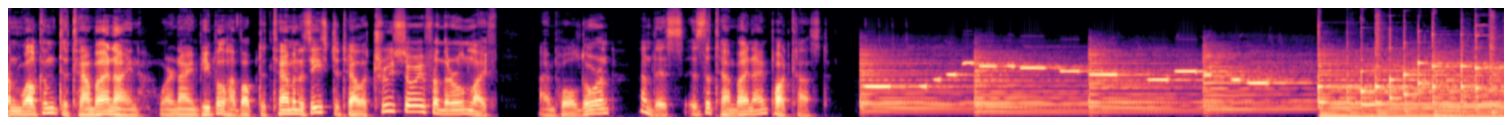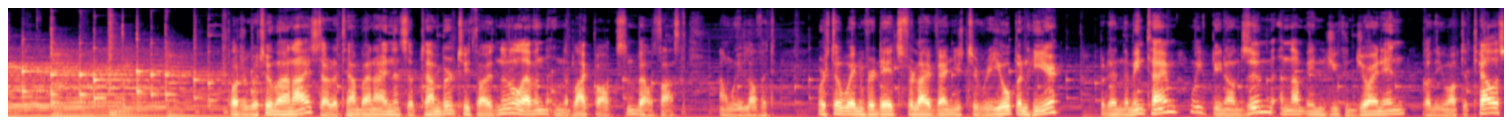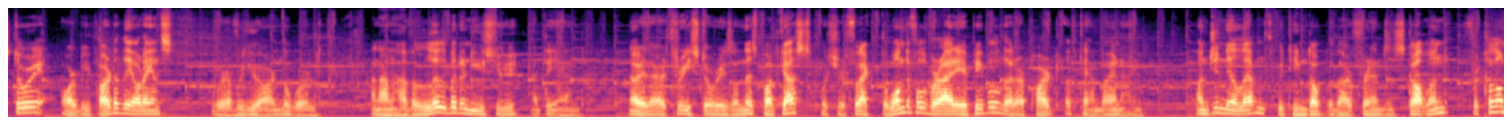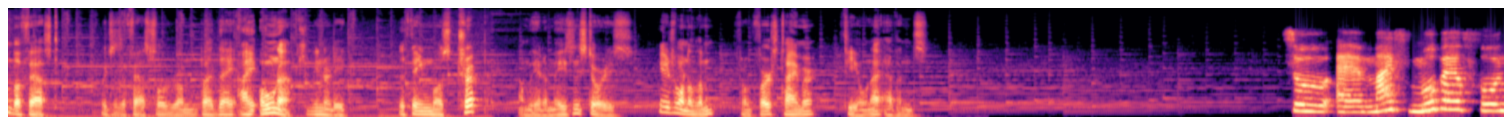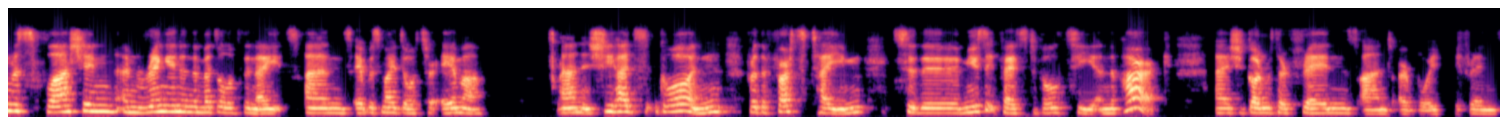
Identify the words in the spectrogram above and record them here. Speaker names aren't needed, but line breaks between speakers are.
and welcome to 10 by 9, where nine people have up to 10 minutes each to tell a true story from their own life. I'm Paul Doran, and this is the 10 by 9 podcast. Padraig Ó Tuama and I started 10 by 9 in September 2011 in the Black Box in Belfast, and we love it. We're still waiting for dates for live venues to reopen here, but in the meantime, we've been on Zoom, and that means you can join in whether you want to tell a story or be part of the audience wherever you are in the world. And I'll have a little bit of news for you at the end. Now, there are three stories on this podcast which reflect the wonderful variety of people that are part of 10 by 9. On June the 11th, we teamed up with our friends in Scotland for Columba Fest, which is a festival run by the Iona community. The theme was Trip, and we had amazing stories. Here's one of them from first timer Fiona Evans.
So um, my mobile phone was flashing and ringing in the middle of the night, and it was my daughter Emma. And she had gone for the first time to the music festival T in the Park. Uh, she'd gone with her friends and her boyfriend.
